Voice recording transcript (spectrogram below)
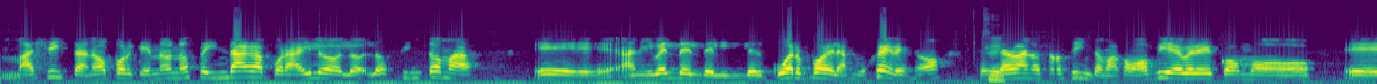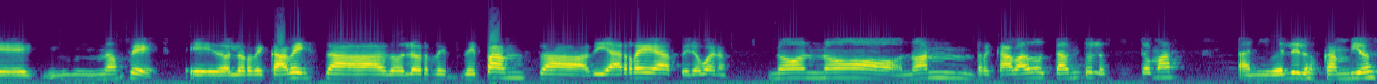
machista, ¿no? Porque no no se indaga por ahí los síntomas eh, a nivel del, del, cuerpo de las mujeres, ¿no? Se sí. otros síntomas como fiebre, como, eh, no sé, eh, dolor de cabeza, dolor de, panza, diarrea, pero bueno, no, no, no han recabado tanto los síntomas a nivel de los cambios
